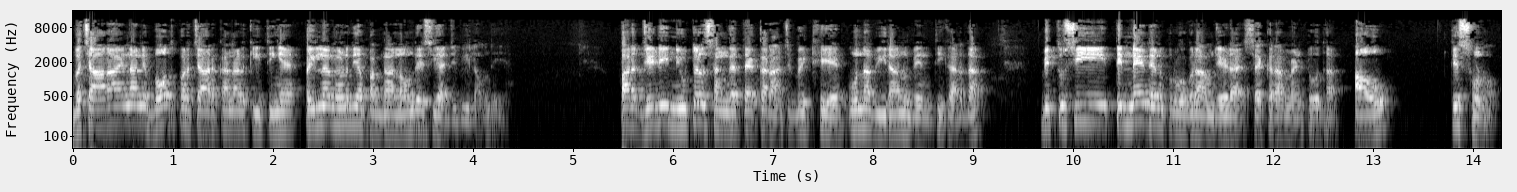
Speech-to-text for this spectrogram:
ਵਿਚਾਰਾਂ ਇਹਨਾਂ ਨੇ ਬਹੁਤ ਪ੍ਰਚਾਰਕਾਂ ਨਾਲ ਕੀਤੀਆਂ ਪਹਿਲਾਂ ਵੀ ਉਹਨਾਂ ਦੀਆਂ ਪੱਗਾਂ ਲਾਉਂਦੇ ਸੀ, ਅੱਜ ਵੀ ਲਾਉਂਦੇ ਆ। ਪਰ ਜਿਹੜੀ ਨਿਊਟਰਲ ਸੰਗਤ ਹੈ, ਘਰਾਂ 'ਚ ਬੈਠੇ ਹੈ, ਉਹਨਾਂ ਵੀਰਾਂ ਨੂੰ ਬੇਨਤੀ ਕਰਦਾ ਵੀ ਤੁਸੀਂ ਤਿੰਨੇ ਦਿਨ ਪ੍ਰੋਗਰਾਮ ਜਿਹੜਾ ਹੈ, ਸੈਕਰਾਮੈਂਟੋ ਦਾ, ਆਓ ਤੇ ਸੁਣੋ।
